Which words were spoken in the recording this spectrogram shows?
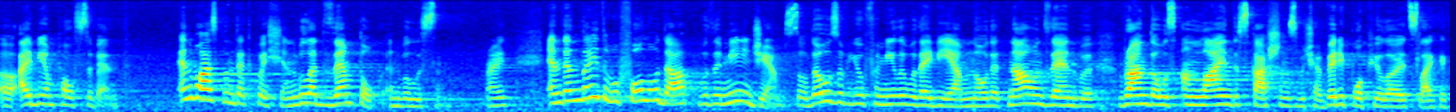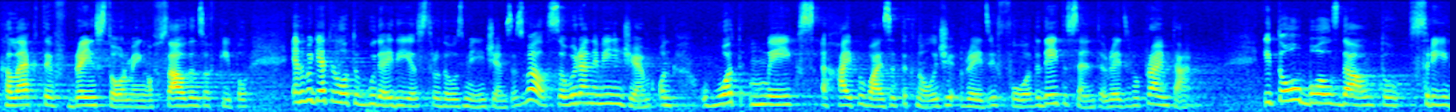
uh, IBM Pulse event. And we asked them that question. We let them talk and we listen, right? And then later we followed up with a mini jam. So those of you familiar with IBM know that now and then we run those online discussions which are very popular. It's like a collective brainstorming of thousands of people. And we get a lot of good ideas through those mini jams as well. So we ran a mini jam on what makes a hypervisor technology ready for the data center, ready for prime time. It all boils down to three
